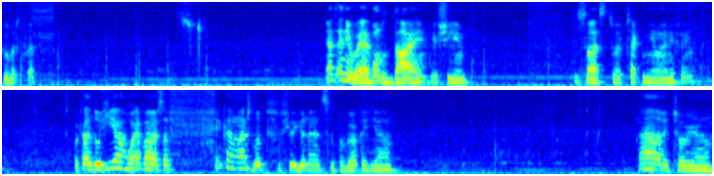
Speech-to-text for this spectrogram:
screw that crap. And anyway, I won't die if she decides to attack me or anything. What I'll do here, however, is I think I might whip a few units, a worker here. Ah, Victoria,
